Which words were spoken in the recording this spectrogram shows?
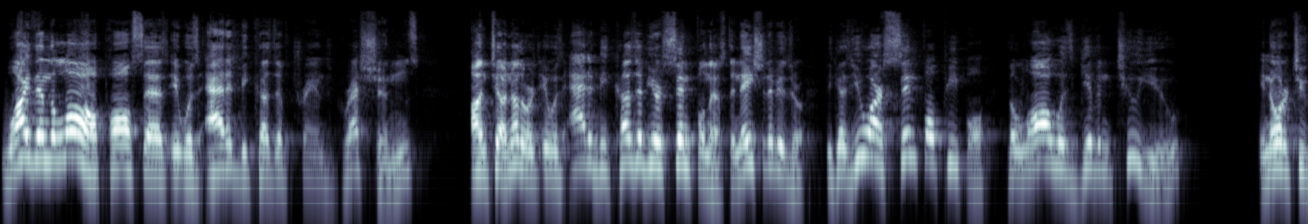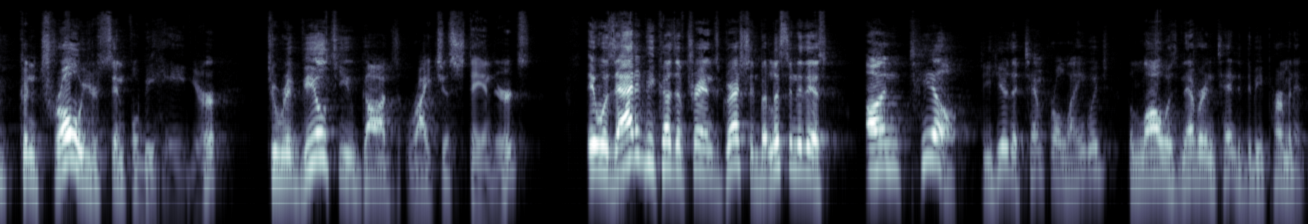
Why then the law? Paul says it was added because of transgressions until, in other words, it was added because of your sinfulness, the nation of Israel. Because you are sinful people, the law was given to you in order to control your sinful behavior, to reveal to you God's righteous standards. It was added because of transgression, but listen to this until, do you hear the temporal language? The law was never intended to be permanent.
